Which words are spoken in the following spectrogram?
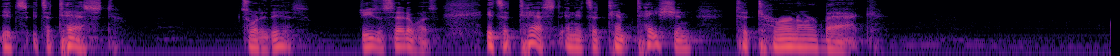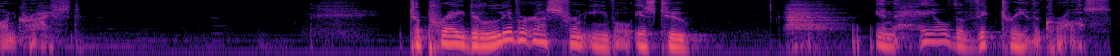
It's, it's a test. That's what it is. Jesus said it was. It's a test and it's a temptation to turn our back on Christ. To pray, deliver us from evil, is to inhale the victory of the cross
